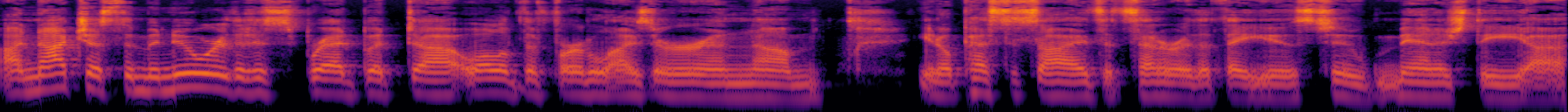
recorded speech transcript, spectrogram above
uh, not just the manure that is spread, but uh, all of the fertilizer and um, you know pesticides et cetera that they use to manage the uh,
